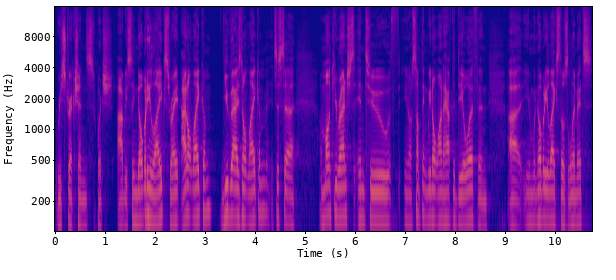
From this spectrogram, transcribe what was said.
restrictions, which obviously nobody likes, right? I don't like them. You guys don't like them. It's just a a monkey wrench into you know something we don't want to have to deal with, and uh, you know nobody likes those limits.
